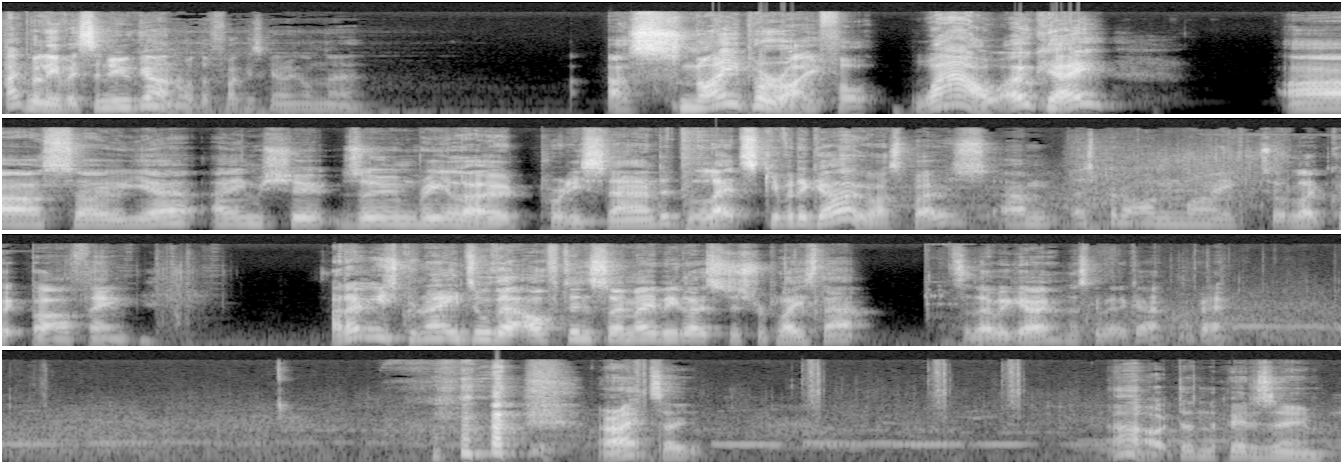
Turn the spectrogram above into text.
I believe it's a new gun. What the fuck is going on there? A sniper rifle. Wow. Okay. Uh, so yeah, aim, shoot, zoom, reload. Pretty standard. Let's give it a go, I suppose. Um, let's put it on my sort of like quick bar thing. I don't use grenades all that often, so maybe let's just replace that. So there we go. Let's give it a go. Okay. Alright, so... Oh, it doesn't appear to zoom.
